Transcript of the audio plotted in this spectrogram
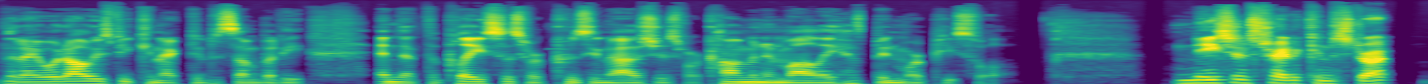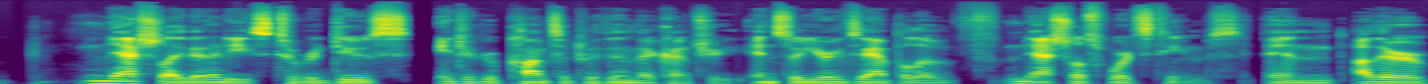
that I would always be connected to somebody and that the places where cousinages were common in Mali have been more peaceful. Nations try to construct national identities to reduce intergroup conflict within their country. And so your example of national sports teams and other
